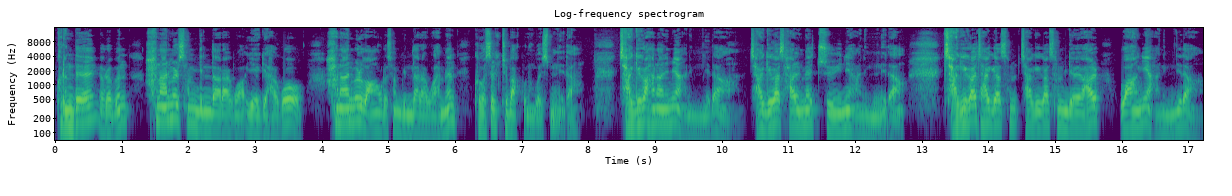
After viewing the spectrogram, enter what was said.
그런데 여러분, 하나님을 섬긴다라고 얘기하고 하나님을 왕으로 섬긴다라고 하면 그것을 뒤바꾸는 것입니다. 자기가 하나님이 아닙니다. 자기가 삶의 주인이 아닙니다. 자기가 자기가 섬, 자기가 섬겨야 할 왕이 아닙니다.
